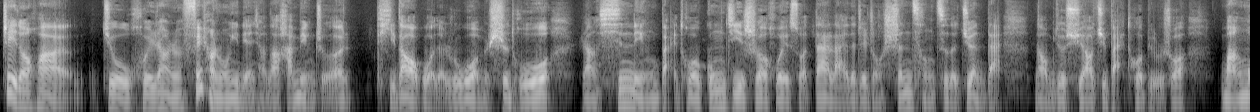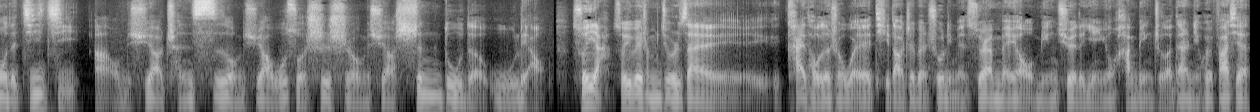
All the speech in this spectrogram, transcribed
这段话。就会让人非常容易联想到韩炳哲提到过的：如果我们试图让心灵摆脱功绩社会所带来的这种深层次的倦怠，那我们就需要去摆脱，比如说盲目的积极啊，我们需要沉思，我们需要无所事事，我们需要深度的无聊。所以啊，所以为什么就是在开头的时候我也提到这本书里面虽然没有明确的引用韩炳哲，但是你会发现。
